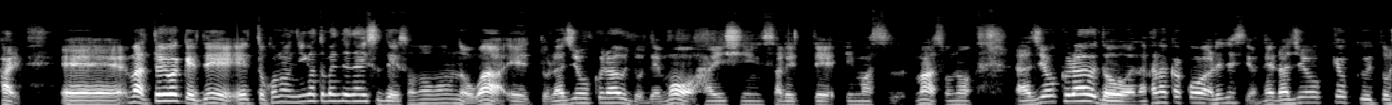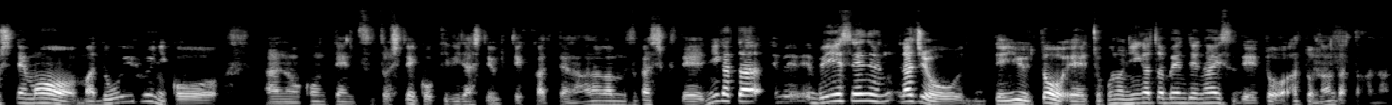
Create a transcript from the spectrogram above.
はい。えー、まあ、というわけで、えっ、と、この新潟弁でナイスデーそのものは、えっ、と、ラジオクラウドでも配信されています。まあ、その、ラジオクラウドはなかなかこう、あれですよね。ラジオ局としても、まあ、どういうふうにこう、あの、コンテンツとしてこう切り出して売っていくかってなかなか難しくて、新潟、BSN ラジオで言うと、えっ、と、この新潟弁でナイスデーと、あと何だったかな。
